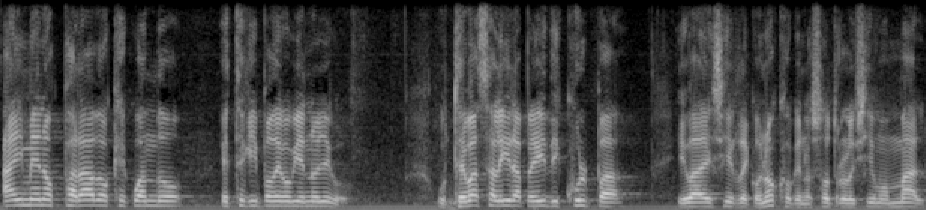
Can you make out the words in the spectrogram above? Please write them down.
hay menos parados que cuando este equipo de gobierno llegó? Usted va a salir a pedir disculpas y va a decir, reconozco que nosotros lo hicimos mal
